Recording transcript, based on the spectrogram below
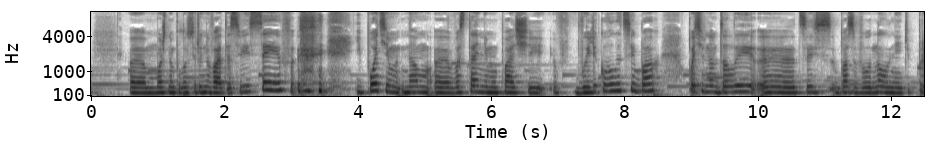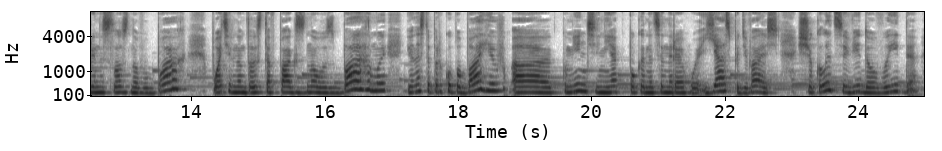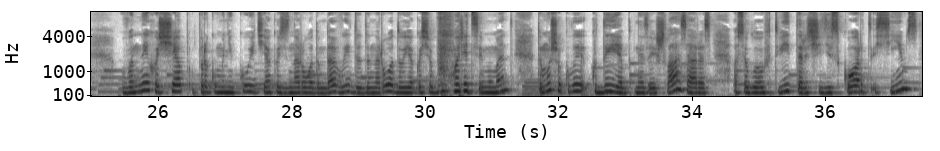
можна було зруйнувати свій сейф, і потім нам е, в останньому патчі вилікували цей баг. Потім нам дали е, цей базове оновлення, яке принесло знову баг. Потім нам дали ставпак знову з багами, і у нас тепер купа багів, а ком'юніті ніяк поки на це не реагує. Я сподіваюся, що коли це відео вийде вони хоча б прокомунікують якось з народом, да, вийдуть до народу, якось обговорять цей момент. Тому що, коли куди я б не зайшла зараз, особливо в Twitter чи Discord, Sims,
